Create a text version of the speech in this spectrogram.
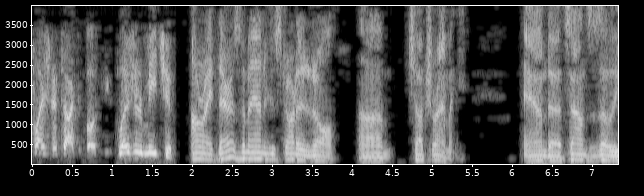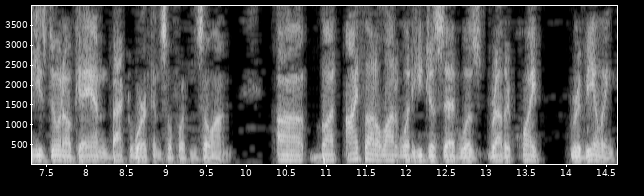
Pleasure to talk to both of you. Pleasure to meet you. All right, there's the man who started it all, um, Chuck Shramek. And uh, it sounds as though he's doing okay and back to work and so forth and so on. Uh, but I thought a lot of what he just said was rather quite revealing.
